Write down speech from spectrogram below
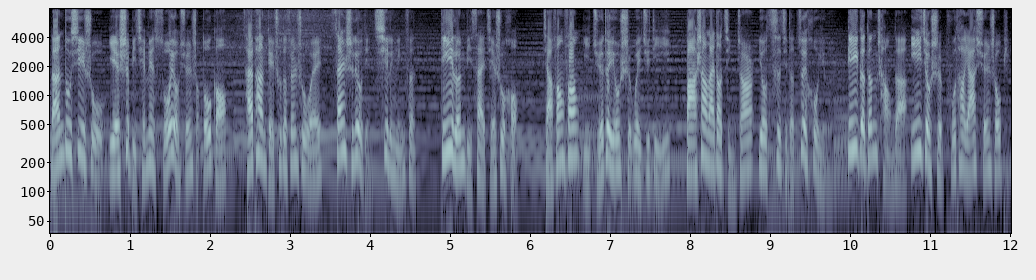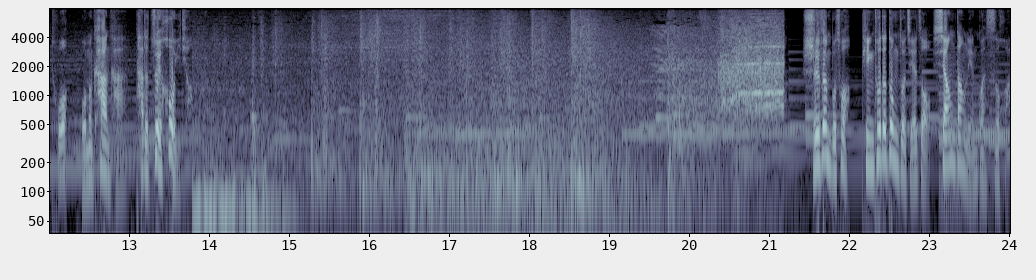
难度系数也是比前面所有选手都高。裁判给出的分数为三十六点七零零分。第一轮比赛结束后，贾芳芳以绝对优势位居第一，马上来到紧张又刺激的最后一轮。第一个登场的依旧是葡萄牙选手品托，我们看看他的最后一跳。十分不错，品托的动作节奏相当连贯丝滑，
